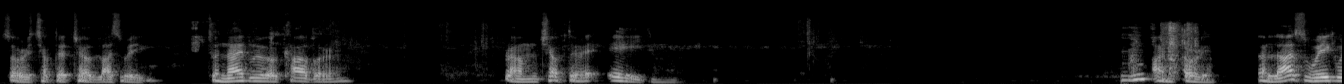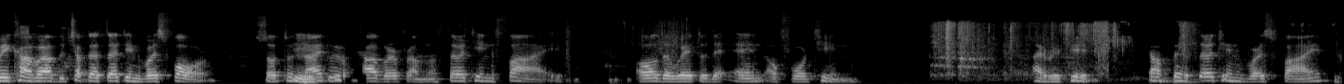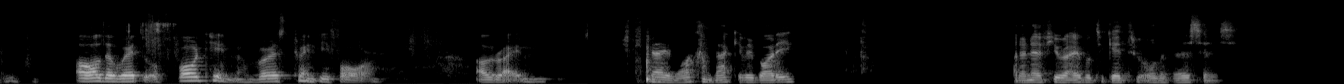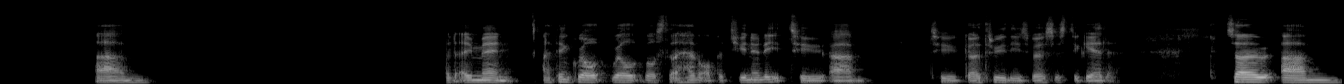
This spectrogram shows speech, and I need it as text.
sorry, chapter 12 last week. Tonight we will cover from chapter 8 I'm sorry. Uh, last week we covered up to chapter 13, verse 4. So tonight we will cover from 13, 5 all the way to the end of 14. I repeat, chapter 13, verse 5, all the way to 14, verse 24. All right. Okay, welcome back, everybody. I don't know if you were able to get through all the verses. Um, but amen. I think we'll we'll we'll still have opportunity to um, to go through these verses together. So um,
